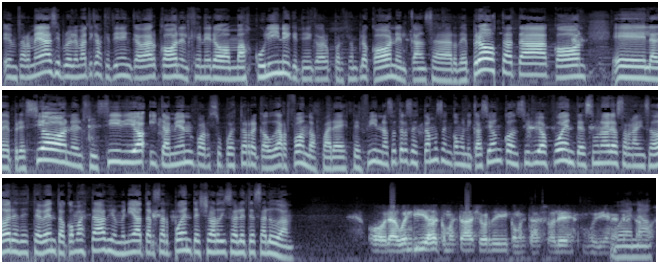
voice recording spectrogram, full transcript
enfermedades y problemáticas que tienen que ver con el género masculino y que tienen que ver, por ejemplo, con el cáncer de próstata, con eh, la depresión, el suicidio y también, por supuesto, recaudar fondos para este fin. Nosotros estamos en comunicación con Silvio Fuentes, uno de los organizadores de este evento. ¿Cómo estás? Bienvenido a Tercer Puente. Jordi y te saludan. Hola, buen día. ¿Cómo estás, Jordi? ¿Cómo estás, Sole? Muy bien, Bueno, estamos.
